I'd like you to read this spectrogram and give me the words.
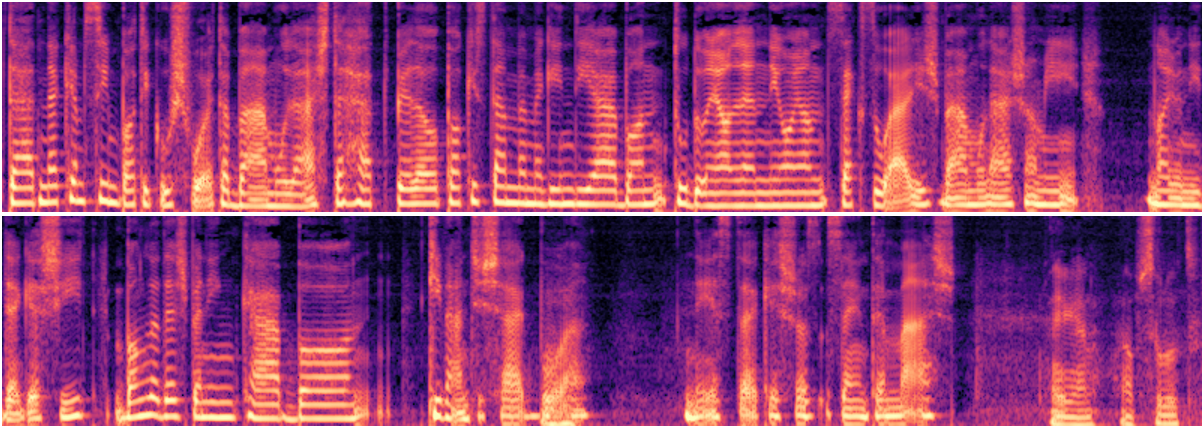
Tehát nekem szimpatikus volt a bámulás. Tehát például Pakisztánban meg Indiában tud olyan lenni, olyan szexuális bámulás, ami nagyon idegesít. Bangladesben inkább a kíváncsiságból uh-huh. néztek, és az szerintem más. Igen, abszolút.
